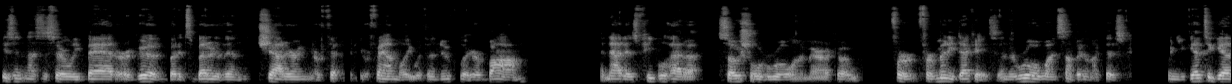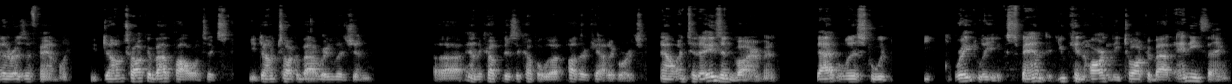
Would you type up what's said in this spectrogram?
isn't necessarily bad or good, but it's better than shattering your, fa- your family with a nuclear bomb. And that is, people had a social rule in America for, for many decades. And the rule went something like this When you get together as a family, you don't talk about politics, you don't talk about religion, uh, and a couple, there's a couple of other categories. Now, in today's environment, that list would be greatly expanded. You can hardly talk about anything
